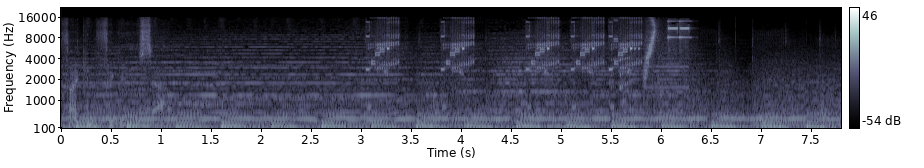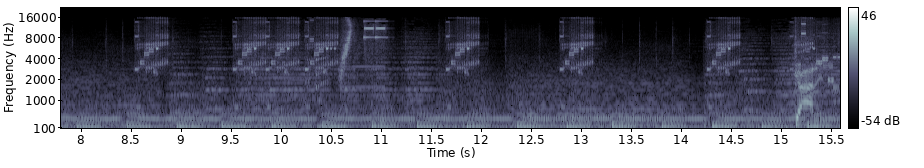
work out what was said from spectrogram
if I can figure this out. Got it!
